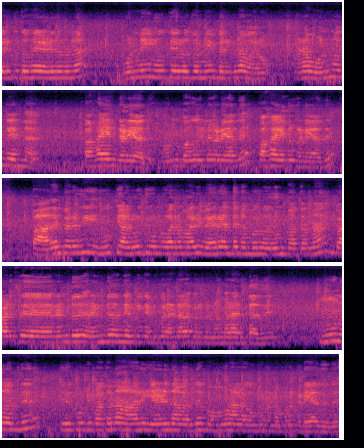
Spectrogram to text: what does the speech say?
பெருக்கு தொகை எழுதணும்னா ஒன்றையும் நூற்றி அறுபத்தொன்னையும் பெருக்குனா வரும். ஆனால் ஒன்று வந்து என்ன? பகாயன் கிடையாது. ஒன்று பங்கு என்ன கிடையாது பகாயனும் கிடையாது. இப்போ அதன் பிறகு நூற்றி அறுபத்தி ஒன்று வர்ற மாதிரி வேறு எந்த நம்பர் வரும்னு பார்த்தோம்னா இப்போ அடுத்து ரெண்டு ரெண்டு வந்து எப்படி கண்டிப்பாக ரெண்டால் பெருக்கிற நம்பராக இருக்காது. மூணு வந்து இது கூட்டி பார்த்தோம்னா ஆறு ஏழு தான் வருது. இப்போ மூணால் வகுப்புற நம்பரும் கிடையாது இது.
